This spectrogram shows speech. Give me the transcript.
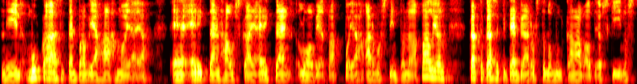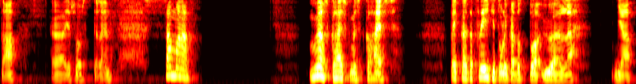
niin mukaan sitten pavia hahmoja ja erittäin hauskaa ja erittäin luovia tappoja. Arvostin todella paljon. Kattokaa se pitempi arvostelu mun kanavalta, jos kiinnostaa. ää, ja suosittelen. Samana myös 22. Veikkaan, että Freaki tuli katsottua yöllä ja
